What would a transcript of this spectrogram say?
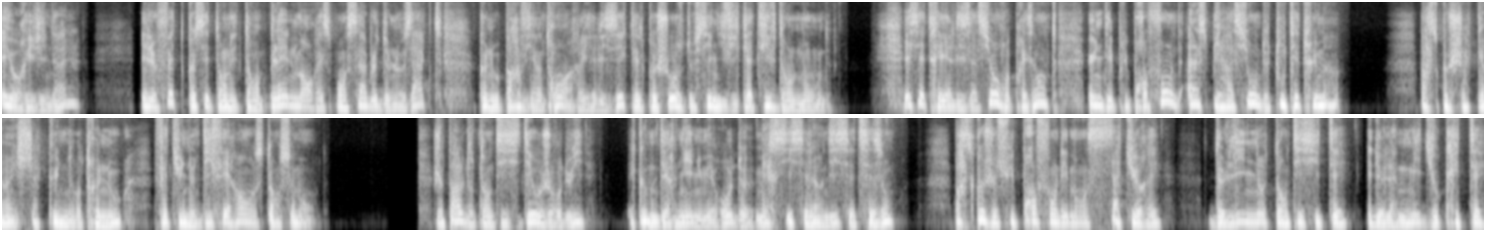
et originale, et le fait que c'est en étant pleinement responsable de nos actes que nous parviendrons à réaliser quelque chose de significatif dans le monde. Et cette réalisation représente une des plus profondes inspirations de tout être humain, parce que chacun et chacune d'entre nous fait une différence dans ce monde. Je parle d'authenticité aujourd'hui, et comme dernier numéro de Merci c'est lundi cette saison, parce que je suis profondément saturé de l'inauthenticité et de la médiocrité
